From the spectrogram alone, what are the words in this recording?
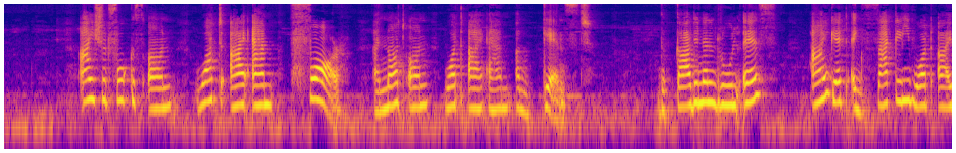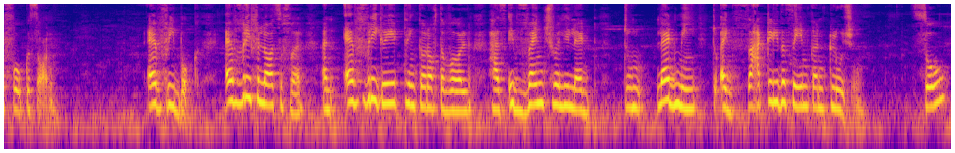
I should focus on what I am for and not on what I am against. The cardinal rule is I get exactly what I focus on. Every book, every philosopher, and every great thinker of the world has eventually led to led me to exactly the same conclusion. So,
